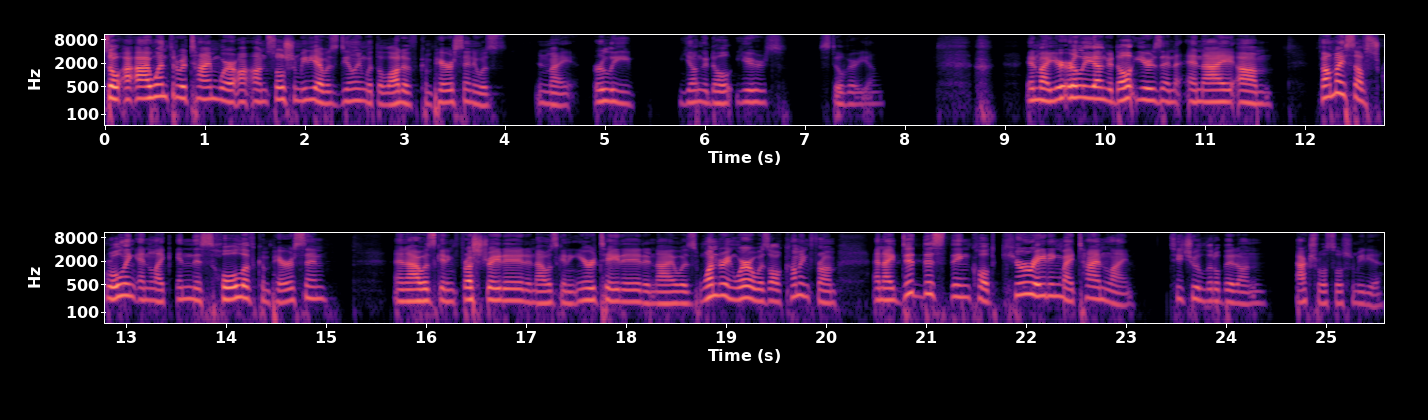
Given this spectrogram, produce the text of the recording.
So I, I went through a time where on, on social media I was dealing with a lot of comparison. It was in my early young adult years, still very young. in my early young adult years, and and I um, found myself scrolling and like in this hole of comparison, and I was getting frustrated and I was getting irritated and I was wondering where it was all coming from. And I did this thing called curating my timeline. Teach you a little bit on actual social media.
